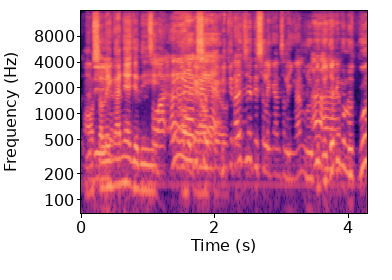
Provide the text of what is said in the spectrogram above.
Oh, jadi selingannya jadi sela- eh, Iya, bisa kayak- bikin aja di selingan-selingan lu gitu. Uh-uh. Jadi menurut gue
